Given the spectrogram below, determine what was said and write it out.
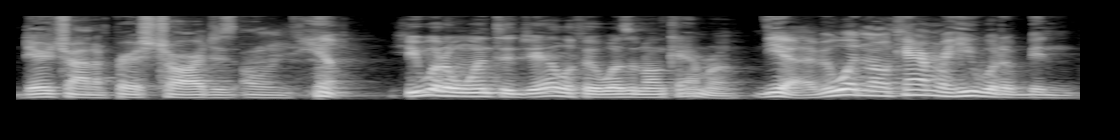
they're trying to press charges on him. He would have went to jail if it wasn't on camera. Yeah, if it wasn't on camera, he would have been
